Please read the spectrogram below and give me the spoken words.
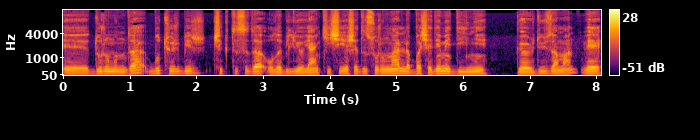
e, durumunda bu tür bir çıktısı da olabiliyor. Yani kişi yaşadığı sorunlarla baş edemediğini gördüğü zaman ve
